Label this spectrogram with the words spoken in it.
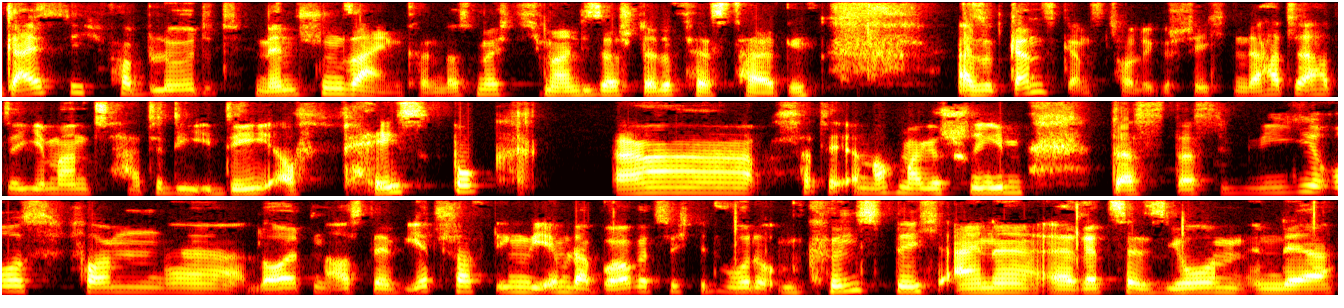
geistig verblödet Menschen sein können. Das möchte ich mal an dieser Stelle festhalten. Also ganz, ganz tolle Geschichten. Da hatte, hatte jemand, hatte die Idee auf Facebook, äh, was hatte er nochmal geschrieben, dass das Virus von äh, Leuten aus der Wirtschaft irgendwie im Labor gezüchtet wurde, um künstlich eine äh, Rezession in der,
